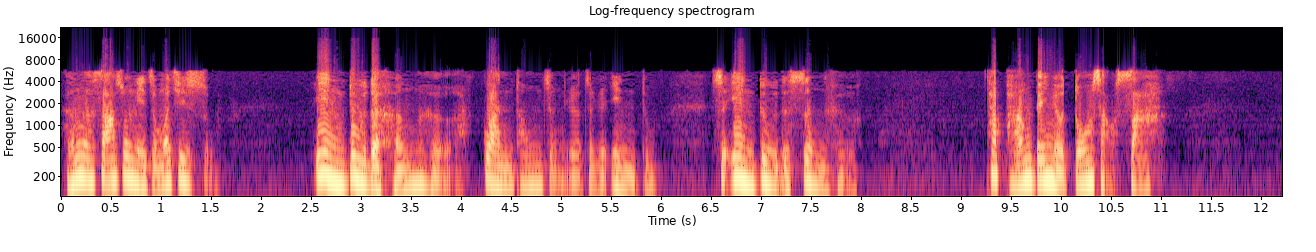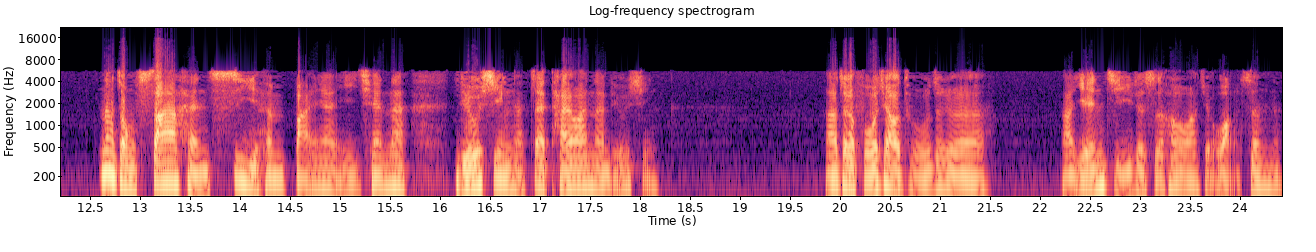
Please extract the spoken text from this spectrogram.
恒河沙数你怎么去数？印度的恒河啊，贯通整个这个印度，是印度的圣河。它旁边有多少沙？那种沙很细很白啊！以前呢，流行啊，在台湾呢流行啊，这个佛教徒这个啊延吉的时候啊就往生了。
